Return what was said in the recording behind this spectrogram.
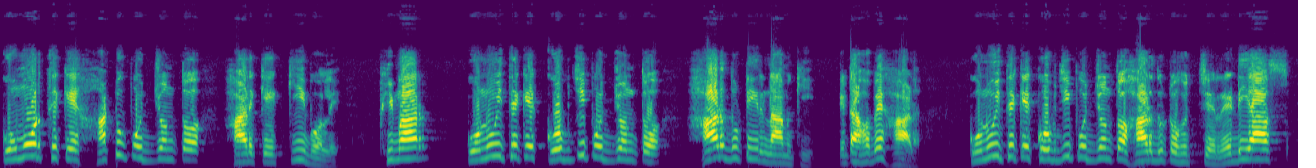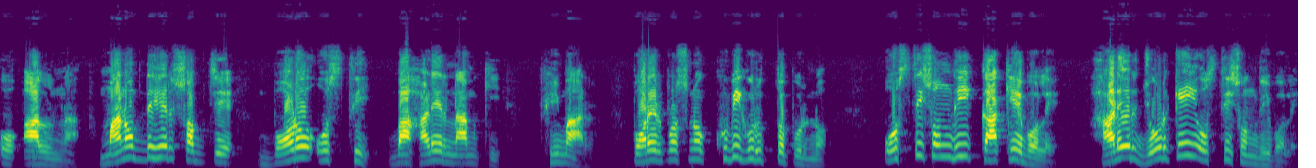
কোমর থেকে হাঁটু পর্যন্ত হাড়কে কি বলে? ফিমার, কনুই থেকে কবজি পর্যন্ত হাড় দুটির নাম কি? এটা হবে হাড়। কনুই থেকে কবজি পর্যন্ত হাড় দুটো হচ্ছে রেডিয়াস ও আলনা। মানব দেহের সবচেয়ে বড় অস্থি বা হাড়ের নাম কি? ফিমার। পরের প্রশ্ন খুবই গুরুত্বপূর্ণ। অস্থিসন্ধি কাকে বলে? হাড়ের জোড়কেই অস্থিসন্ধি বলে।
